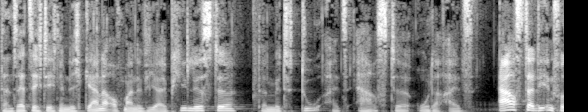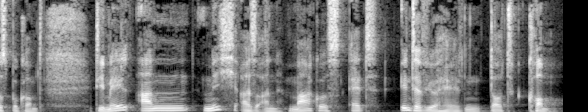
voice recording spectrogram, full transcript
Dann setze ich dich nämlich gerne auf meine VIP-Liste, damit du als Erste oder als Erster die Infos bekommst. Die Mail an mich, also an markus.interviewhelden.com.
